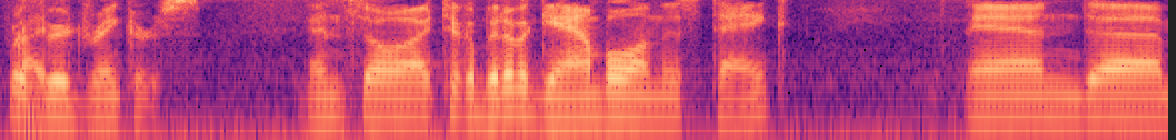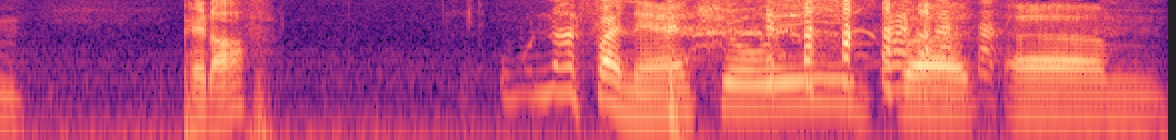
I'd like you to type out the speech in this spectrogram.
for right. beer drinkers. And so I took a bit of a gamble on this tank, and um, paid off. Not financially, but um,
